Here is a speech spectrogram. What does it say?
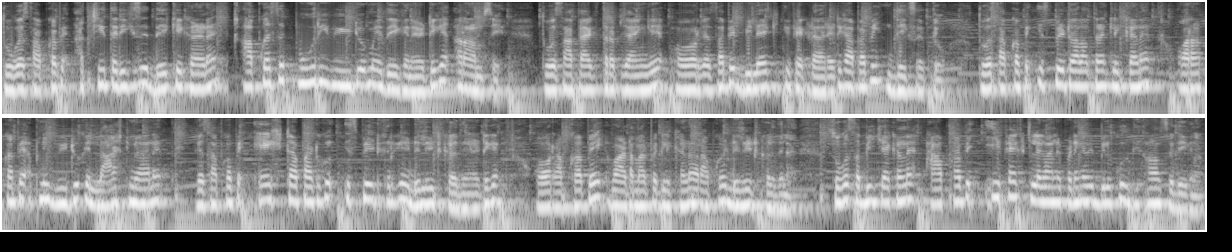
तो बस आपका पे अच्छी तरीके से देख के करना है। आपको ऐसे पूरी वीडियो में देखना है, ठीक है, आराम से। तो बस आप एक तरफ़ जाएँगे और जैसा पे ब्लैक इफ़ेक्ट आ रहा है, ठीक है? आप पे देख सकते हो। तो बस आपका पे स्प्लिट वाला ऑप्शन क्लिक करना है और आपका पे अपनी वीडियो के लास्ट में आना है। जैसे आपका पे एक्स्ट्रा पार्ट को स्प्लिट करके डिलीट कर देना है, ठीक है? और आपका पे वाटर मार्क पे क्लिक करना है और आपको डिलीट कर देना है। सो बस अभी क्या करना है, आपका पे इफ़ेक्ट लगाने पड़ेंगे, अभी बिल्कुल ध्यान से देखना।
